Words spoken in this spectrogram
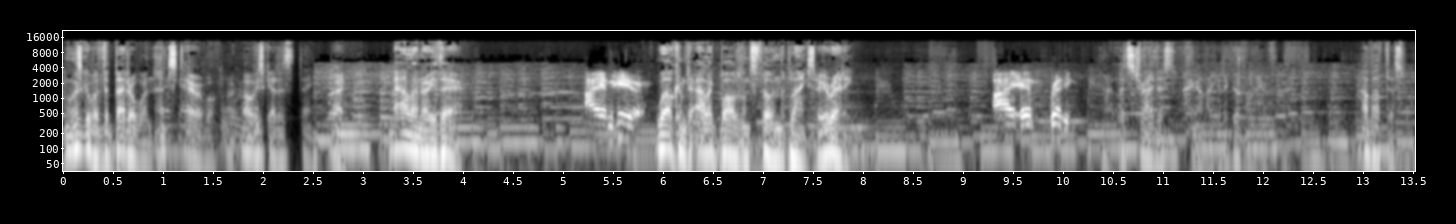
Well, let's go with the better one. That's terrible. Oh, Always got his thing. All right. Alan, are you there? I am here. Welcome to Alec Baldwin's Fill in the Blanks. Are you ready? I am ready. All right, let's try this. Hang on, I got a good one here for you. How about this one?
